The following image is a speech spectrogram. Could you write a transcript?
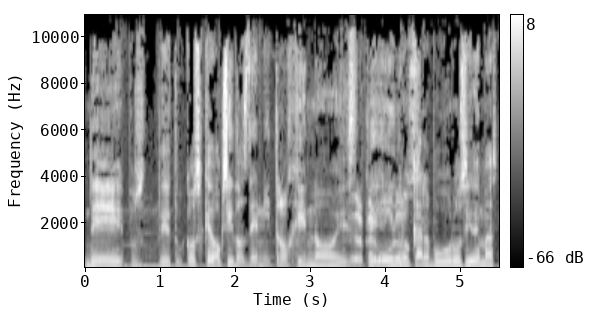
de pues de cosas que óxidos de nitrógeno, este, Hidrocarburos. hidrocarburos y demás,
